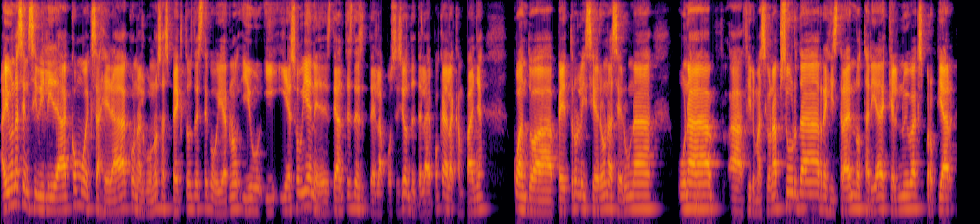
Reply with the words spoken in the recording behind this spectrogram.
hay una sensibilidad como exagerada con algunos aspectos de este gobierno y, y, eso viene desde antes de, la posesión, desde la época de la campaña, cuando a Petro le hicieron hacer una, una afirmación absurda registrada en notaría de que él no iba a expropiar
